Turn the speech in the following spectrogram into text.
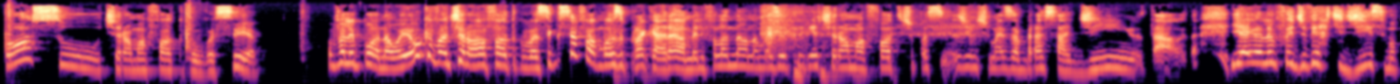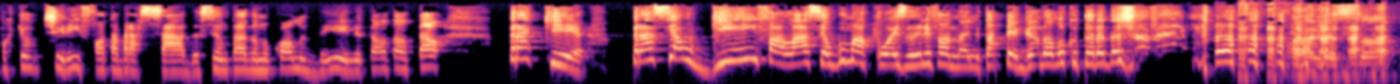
posso tirar uma foto com você? Eu falei, pô, não, eu que vou tirar uma foto com você, que você é famoso pra caramba. Ele falou, não, não, mas eu queria tirar uma foto, tipo assim, a gente mais abraçadinho e tal. E aí eu lembro, foi divertidíssimo, porque eu tirei foto abraçada, sentada no colo dele, tal, tal, tal. Pra quê? Pra se alguém falasse alguma coisa dele, ele falou, não, ele tá pegando a locutora da Jovem Pan. Olha só.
